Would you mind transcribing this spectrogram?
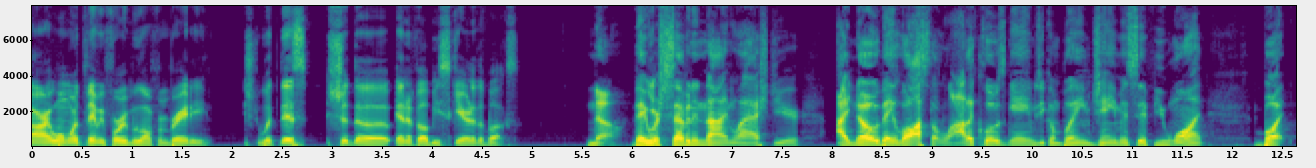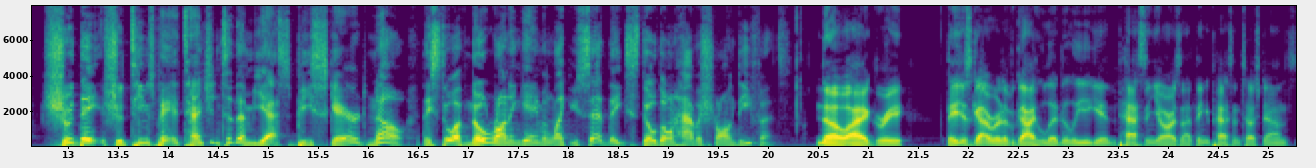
All right, one more thing before we move on from Brady. With this, should the NFL be scared of the Bucks? No, they were seven and nine last year. I know they lost a lot of close games. You can blame Jameis if you want, but should they? Should teams pay attention to them? Yes. Be scared? No. They still have no running game, and like you said, they still don't have a strong defense. No, I agree. They just got rid of a guy who led the league in passing yards and I think passing touchdowns.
